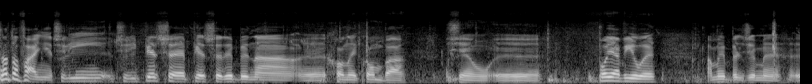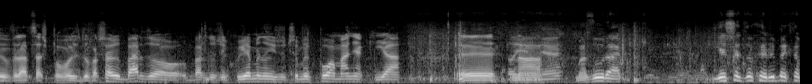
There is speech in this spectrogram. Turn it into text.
No to fajnie, czyli, czyli pierwsze, pierwsze ryby na e, Honeycomba się e, pojawiły, a my będziemy e, wracać powoli do Warszawy. Bardzo, bardzo dziękujemy, no i życzymy połamania kija na. Mazurach. Jeszcze trochę rybek na,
